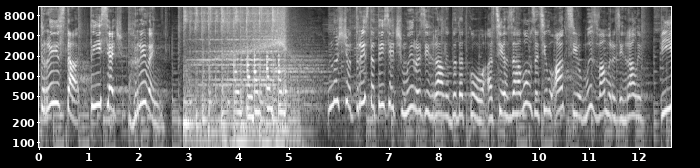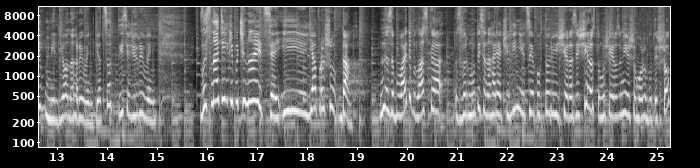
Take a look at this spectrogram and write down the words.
300 тисяч гривень. Ну що, 300 тисяч ми розіграли додатково. А ці, загалом за цілу акцію ми з вами розіграли півмільйона гривень, 500 тисяч гривень. Весна тільки починається, і я прошу, да, не забувайте, будь ласка, звернутися на гарячу лінію. Це я повторюю ще раз і ще раз, тому що я розумію, що може бути шок.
